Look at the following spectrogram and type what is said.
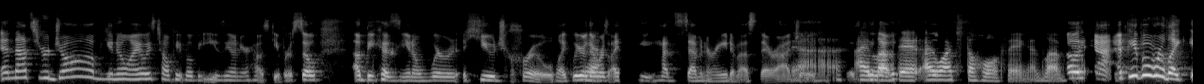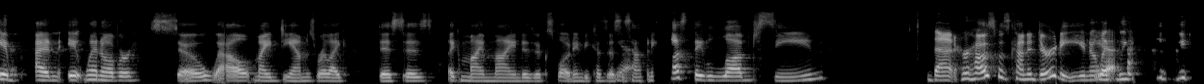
and that's your job you know i always tell people be easy on your housekeeper so uh, because you know we're a huge crew like we were Yeah. there was i think we had seven or eight of us there actually Yeah, So I loved was it. I watched the whole thing. I loved Oh it. yeah, and people were like it, and it went over so well. My DMs were like, "This is like my mind is exploding because this Yeah. is happening." Plus, they loved seeing that her house was kind of dirty. You know, Yeah. like we, we,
